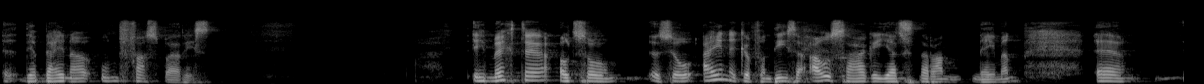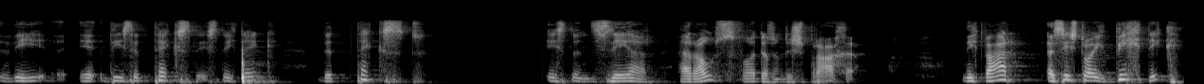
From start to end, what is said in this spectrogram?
äh, der beinahe unfassbar ist. Ich möchte also äh, so einige von diesen Aussagen jetzt daran nehmen, äh, wie dieser Text ist. Ich denke, der Text ist eine sehr herausfordernde Sprache. Nicht wahr? Es ist euch wichtig,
